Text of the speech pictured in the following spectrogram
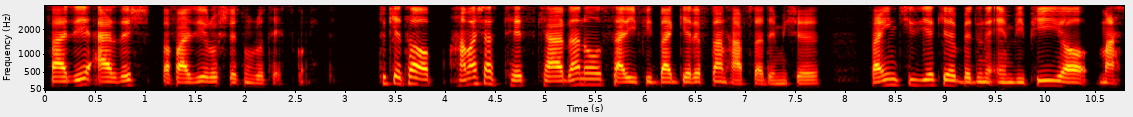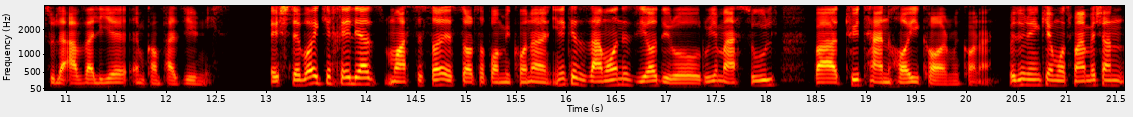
فرضیه ارزش و فرضیه رشدتون رو تست کنید. تو کتاب همش از تست کردن و سریع feedback گرفتن حرف زده میشه. و این چیزیه که بدون MVP یا محصول اولیه امکان پذیر نیست. اشتباهی که خیلی از مؤسسات استارتاپ ها می‌کنن اینه که زمان زیادی رو روی محصول و توی تنهایی کار می‌کنن. بدون اینکه مطمئن بشن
